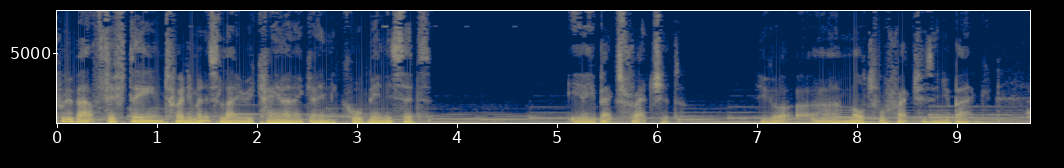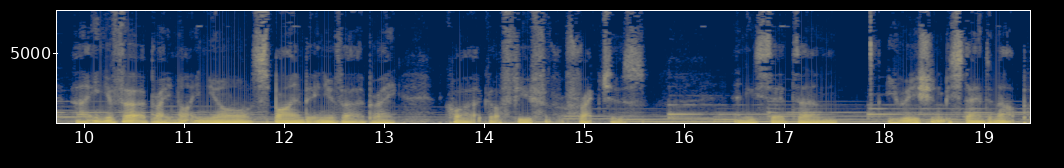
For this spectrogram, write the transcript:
Probably about 15, 20 minutes later, he came out again. He called me and he said, Yeah, your back's fractured. You've got uh, multiple fractures in your back. Uh, in your vertebrae, not in your spine, but in your vertebrae. Quite got a few f- fractures. And he said, um, You really shouldn't be standing up.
